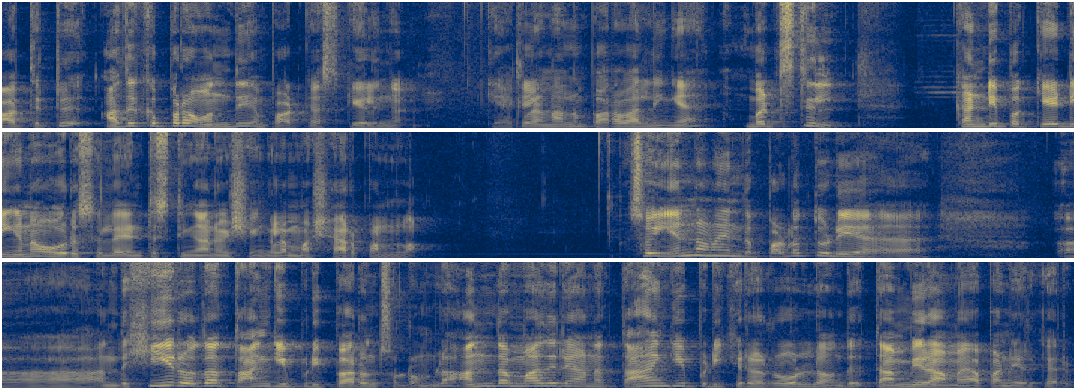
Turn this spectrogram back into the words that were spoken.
பார்த்துட்டு அதுக்கப்புறம் வந்து என் பாட்காஸ்ட் கேளுங்க. கேட்கலனாலும் பரவாயில்லைங்க. பட் ஸ்டில் கண்டிப்பாக கேட்டிங்கன்னா ஒரு சில இன்ட்ரெஸ்டிங்கான விஷயங்களை நம்ம ஷேர் பண்ணலாம். ஸோ என்னென்னா இந்த படத்துடைய அந்த ஹீரோ தான் தாங்கி பிடிப்பாருன்னு சொல்கிறோம்ல அந்த மாதிரியான தாங்கி பிடிக்கிற ரோலில் வந்து தம்பிராமையா பண்ணியிருக்காரு.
